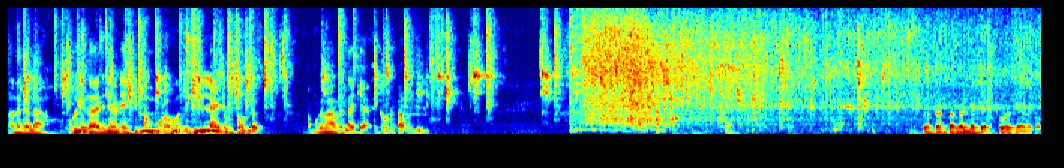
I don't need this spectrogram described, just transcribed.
അതിനൊക്കെ എല്ലാം ഉള്ളി അരിഞ്ഞ് റെഡിയാക്കിയിട്ടുണ്ട് മുളക് എല്ലാ ഐറ്റംസും ഉണ്ട്. നമുക്ക് നാളെ ഉണ്ടാക്കി ഇട്ട് കൊടുക്കാം. മതി തൊട്ടടുത്ത വെണ്ടയ്ക്ക ഇട്ട് കൊടുക്കുകയാണ് കേട്ടോ.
